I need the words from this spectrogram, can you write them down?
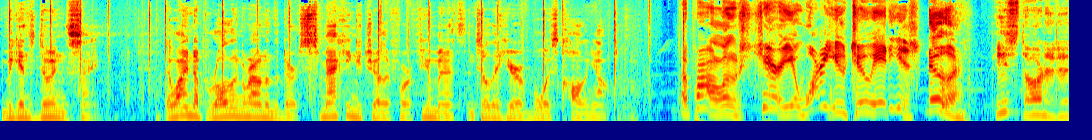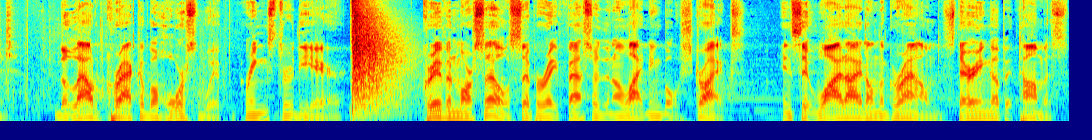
and begins doing the same. They wind up rolling around in the dirt, smacking each other for a few minutes until they hear a voice calling out to them. Apollo's chariot, what are you two idiots doing? He started it. The loud crack of a horse whip rings through the air. Kriv and Marcel separate faster than a lightning bolt strikes and sit wide eyed on the ground, staring up at Thomas,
